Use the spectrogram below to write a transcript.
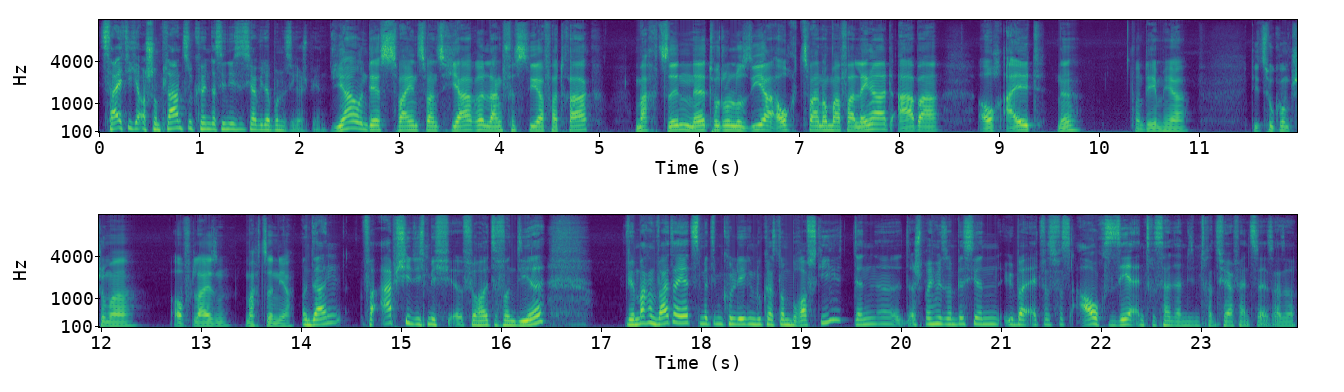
zeitig auch schon planen zu können, dass sie nächstes Jahr wieder Bundesliga spielen. Ja, und der ist 22 Jahre, langfristiger Vertrag. Macht Sinn, ne? Toto Lucia auch zwar nochmal verlängert, aber auch alt, ne? Von dem her die Zukunft schon mal aufgleisen. Macht Sinn, ja. Und dann verabschiede ich mich äh, für heute von dir wir machen weiter jetzt mit dem Kollegen Lukas Dombrowski, denn äh, da sprechen wir so ein bisschen über etwas, was auch sehr interessant an diesem Transferfenster ist. Also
